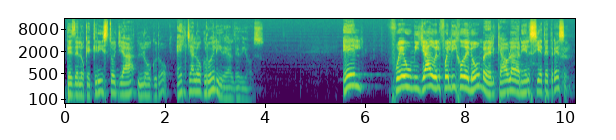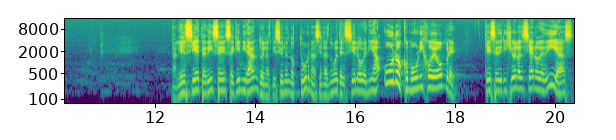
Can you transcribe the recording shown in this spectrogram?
desde lo que Cristo ya logró. Él ya logró el ideal de Dios. Él fue humillado, Él fue el Hijo del Hombre del que habla Daniel 7:13. Daniel 7 dice, seguí mirando en las visiones nocturnas y en las nubes del cielo venía uno como un hijo de hombre, que se dirigió al anciano de días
